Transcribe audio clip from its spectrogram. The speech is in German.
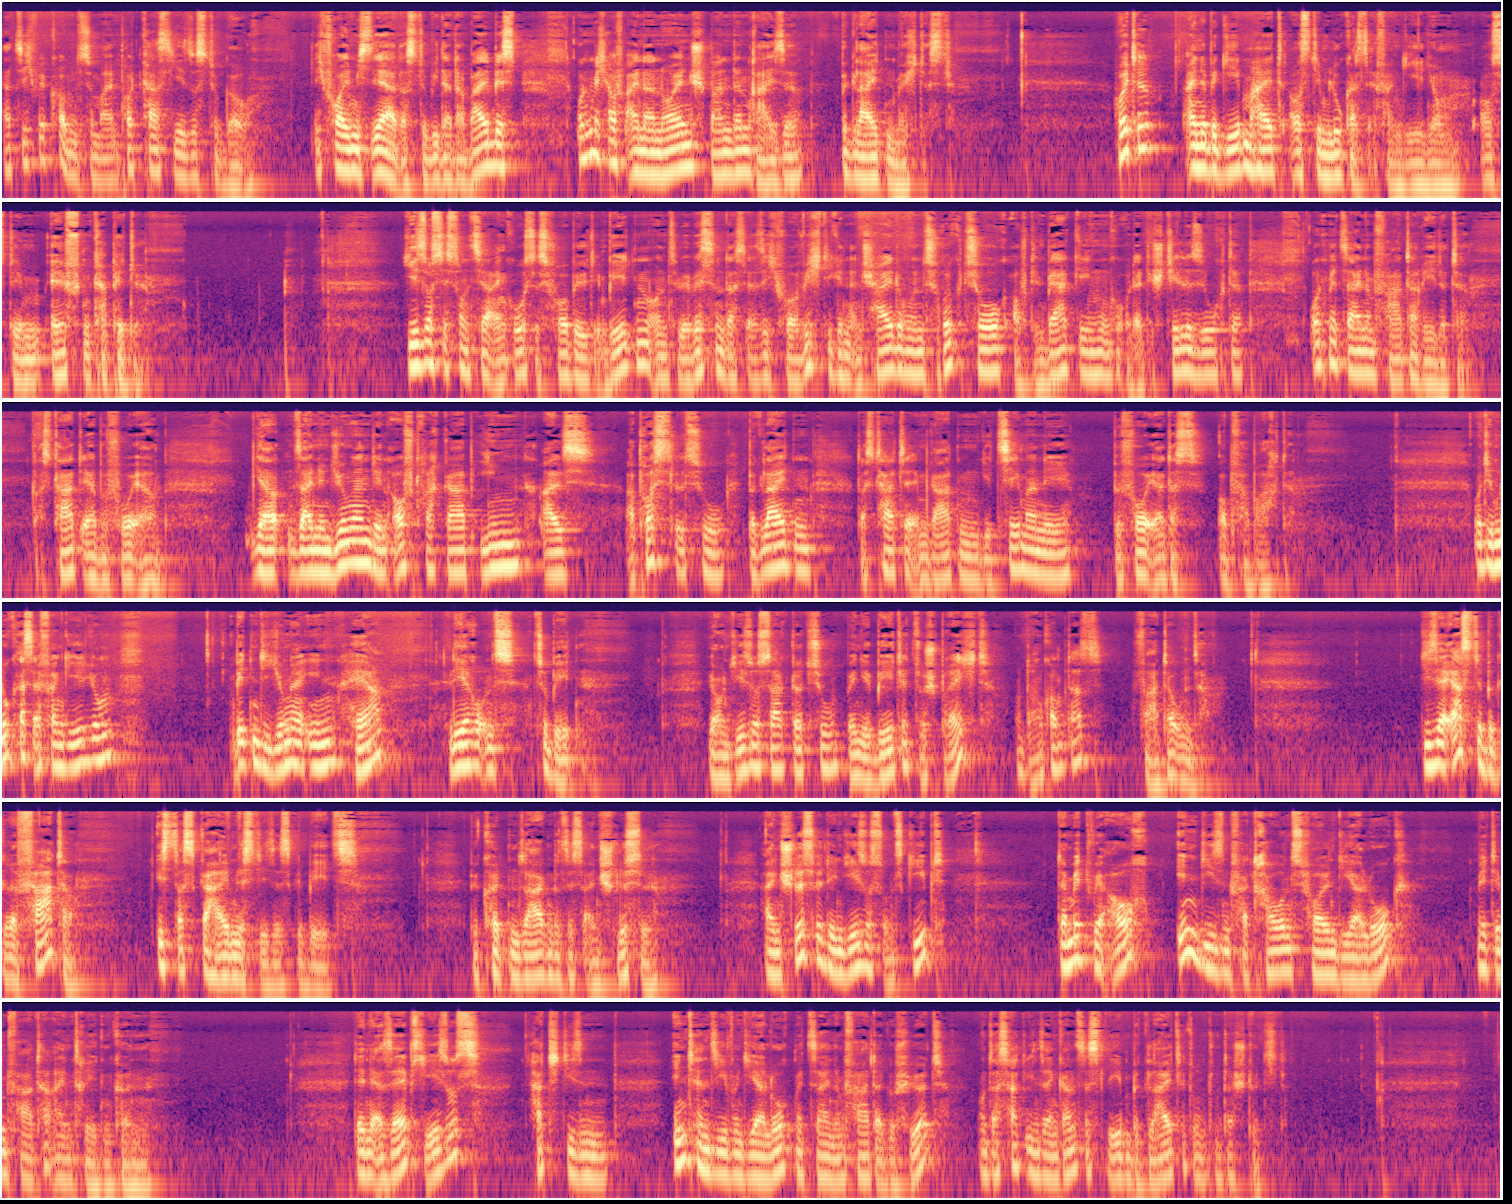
Herzlich willkommen zu meinem Podcast Jesus to Go. Ich freue mich sehr, dass du wieder dabei bist und mich auf einer neuen spannenden Reise begleiten möchtest. Heute eine Begebenheit aus dem Lukasevangelium, aus dem elften Kapitel. Jesus ist uns ja ein großes Vorbild im Beten und wir wissen, dass er sich vor wichtigen Entscheidungen zurückzog, auf den Berg ging oder die Stille suchte und mit seinem Vater redete. Das tat er, bevor er ja seinen Jüngern den Auftrag gab, ihn als Apostel zu begleiten. Das tat er im Garten Gethsemane, bevor er das Opfer brachte. Und im Lukas-Evangelium bitten die Jünger ihn, Herr, lehre uns zu beten. Ja, und Jesus sagt dazu, wenn ihr betet, so sprecht, und dann kommt das Vater unser. Dieser erste Begriff Vater ist das Geheimnis dieses Gebets. Wir könnten sagen, das ist ein Schlüssel. Ein Schlüssel, den Jesus uns gibt, damit wir auch in diesen vertrauensvollen Dialog mit dem Vater eintreten können. Denn er selbst, Jesus, hat diesen intensiven Dialog mit seinem Vater geführt und das hat ihn sein ganzes Leben begleitet und unterstützt.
